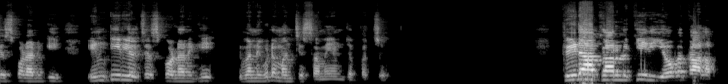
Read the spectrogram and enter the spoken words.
చేసుకోవడానికి ఇంటీరియర్ చేసుకోవడానికి ఇవన్నీ కూడా మంచి సమయం చెప్పచ్చు. క్రీడాకారులకి ఇది యోగ కాలం.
